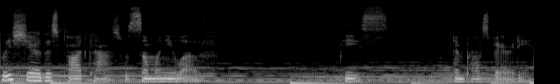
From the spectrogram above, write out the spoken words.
Please share this podcast with someone you love. Peace and prosperity.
